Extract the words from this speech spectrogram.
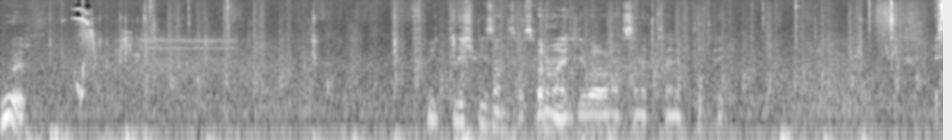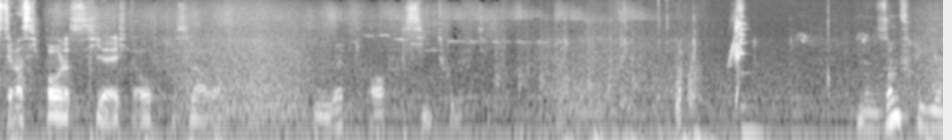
Cool. Friedlich wie sonst was. Warte mal, hier war auch noch so eine kleine Puppe. Wisst ihr, was ich baue? Das ist hier echt auf, das Lager. Red of Sea Twift. In der Sumpfregion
